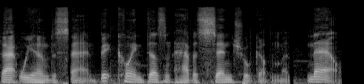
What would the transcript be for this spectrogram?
That we understand. Bitcoin doesn't have a central government now.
